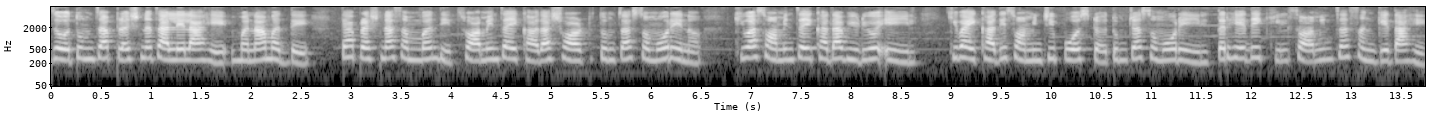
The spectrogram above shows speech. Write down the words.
जो तुमचा प्रश्न चाललेला आहे मनामध्ये त्या प्रश्नासंबंधित स्वामींचा एखादा शॉर्ट तुमचा समोर येणं किंवा स्वामींचा एखादा व्हिडिओ येईल किंवा एखादी स्वामींची पोस्ट तुमच्यासमोर येईल तर हे देखील स्वामींचा संकेत आहे.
